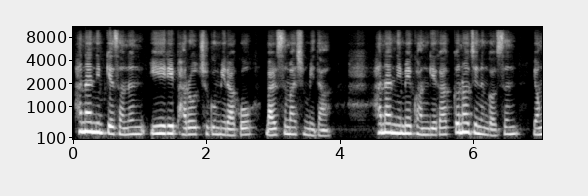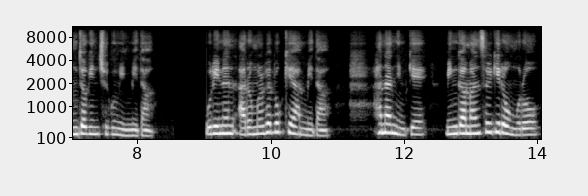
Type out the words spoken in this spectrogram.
하나님께서는 이 일이 바로 죽음이라고 말씀하십니다. 하나님의 관계가 끊어지는 것은 영적인 죽음입니다. 우리는 아름을 회복해야 합니다. 하나님께 민감한 슬기로움으로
